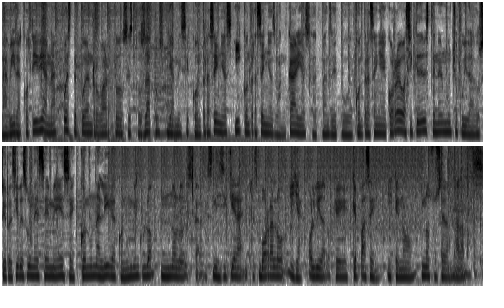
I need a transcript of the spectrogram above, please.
la vida cotidiana, pues te pueden robar todos estos datos, llámese contraseñas y contraseñas bancarias, además de tu contraseña de correo. Así que debes tener mucho cuidado. Si recibes un SMS con una liga, con un vínculo, no lo descargues, ni siquiera entres, bórralo y ya, olvídalo, que, que pase y que no, no suceda nada más.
